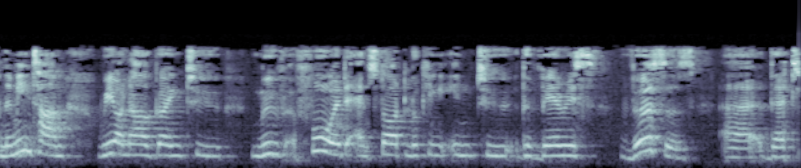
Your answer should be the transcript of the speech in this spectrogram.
In the meantime, we are now going to move forward and start looking into the various verses uh, that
